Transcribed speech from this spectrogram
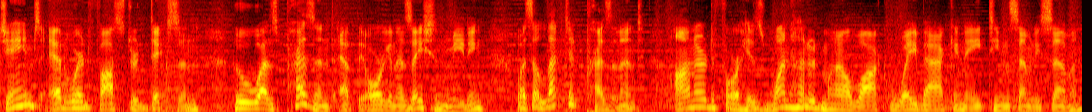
James Edward Fowler Dixon, who was present at the organization meeting, was elected president, honored for his 100 mile walk way back in 1877.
